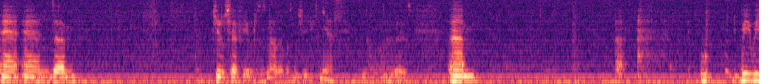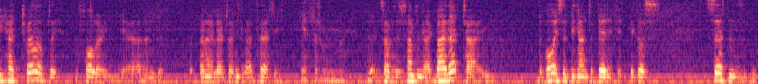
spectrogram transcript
A- and um, Jill Sheffield was another, wasn't she? Yes. Another one of those. Um, uh, we, we had 12 the, the following year, and when I left, I think about 30 Yes, would be something, something like. By that time, the boys had begun to benefit because certain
